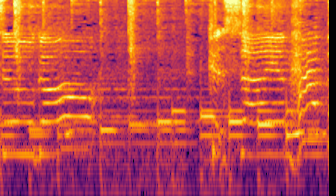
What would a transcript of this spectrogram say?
to go. Cause I am happy.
